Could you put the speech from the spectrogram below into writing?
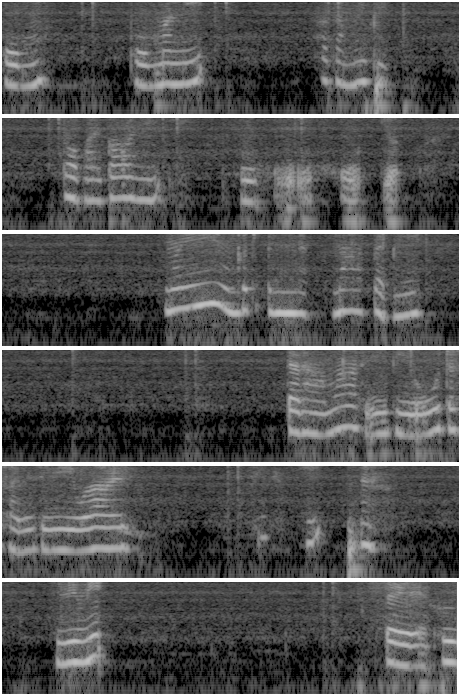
ผม ผมอันนี้ ถ้าจำไม่ผิด ต่อไปก็อันนี้ โอ้โห ตรเยอะนี่มันก็จะเป็นแบบหน้าแบบนี้ แต่ถามว่าสีผิวจะใส่เป็นสีผิวอะไรสีผิวนี้สีผิวนี้ แต่คือ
